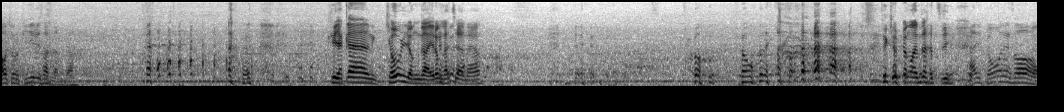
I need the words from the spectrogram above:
바우처로 비닐을 산답니다. 그 약간 겨울 연가 이런 거 같지 않아요? 병원에 백혈병 환자 같지 아니 병원에서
